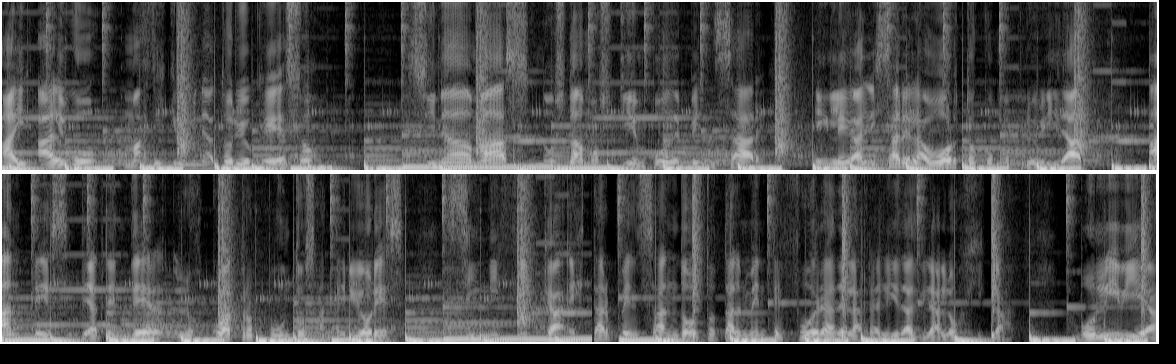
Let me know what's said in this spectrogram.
¿Hay algo más discriminatorio que eso? Si nada más nos damos tiempo de pensar en legalizar el aborto como prioridad antes de atender los cuatro puntos anteriores, significa estar pensando totalmente fuera de la realidad y la lógica. Bolivia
